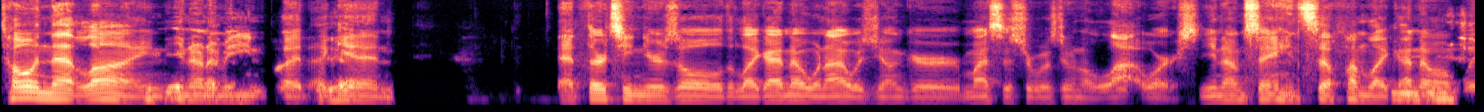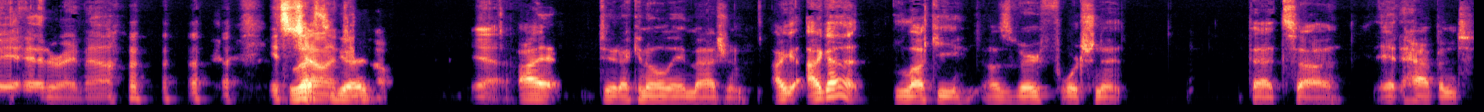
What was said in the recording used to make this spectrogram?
towing that line. You know what I mean? But again. At 13 years old, like I know when I was younger, my sister was doing a lot worse. You know what I'm saying? So I'm like, I know I'm way ahead right now. it's Well, challenging. though. Yeah. I dude, I can only imagine. I I got lucky. I was very fortunate that uh it happened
